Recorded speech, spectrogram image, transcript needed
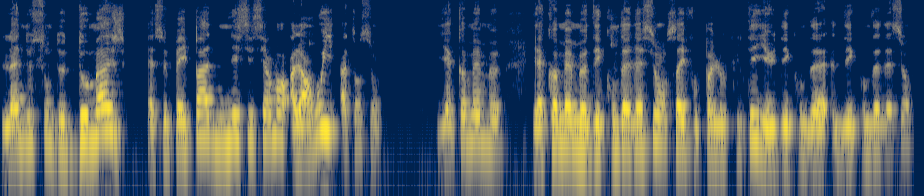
la notion de dommage, elle se paye pas nécessairement. Alors oui, attention, il y a quand même, il y a quand même des condamnations. Ça, il faut pas l'occulter. Il y a eu des, des condamnations.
